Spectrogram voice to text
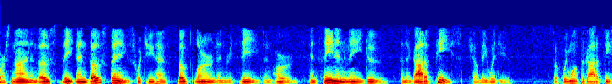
Verse nine, and those the and those things which you have both learned and received and heard and seen in me do, and the God of peace shall be with you. So if we want the God of peace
